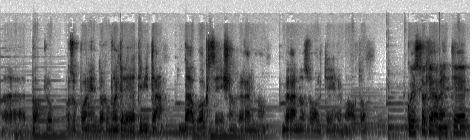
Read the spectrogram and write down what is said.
eh, proprio presupponendo che molte delle attività da workstation verranno, verranno svolte in remoto. Questo chiaramente eh,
